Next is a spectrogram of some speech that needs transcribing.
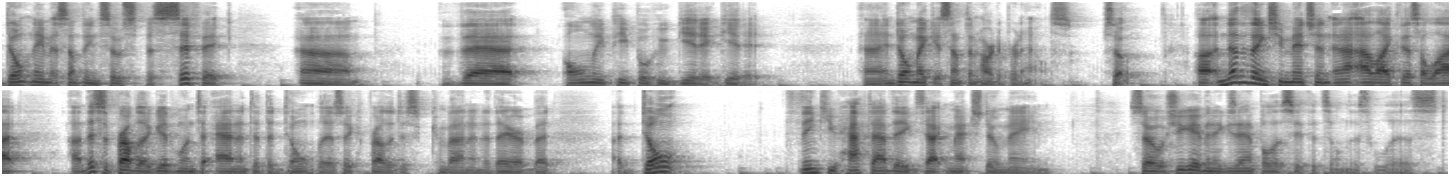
Don't name it something so specific um, that only people who get it get it. Uh, and don't make it something hard to pronounce. So, uh, another thing she mentioned, and I, I like this a lot. Uh, this is probably a good one to add into the don't list. I could probably just combine into there, but uh, don't think you have to have the exact match domain. So she gave an example. Let's see if it's on this list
